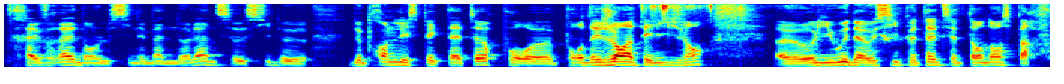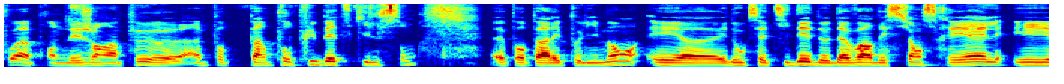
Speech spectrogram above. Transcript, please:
très, vrai dans le cinéma de Nolan, c'est aussi de, prendre les spectateurs pour, euh, des gens intelligents Hollywood a aussi peut-être cette tendance parfois à prendre les gens un peu euh, pour, plus bêtes qu'ils sont, euh, pour parler poliment. Et, donc cette idée de d'avoir des sciences réelles et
